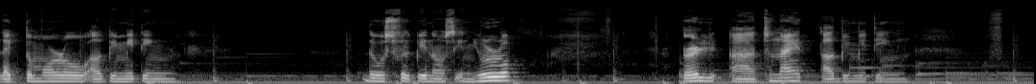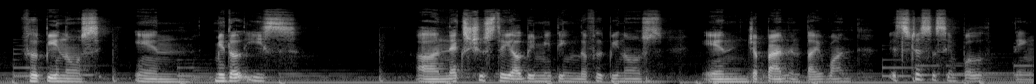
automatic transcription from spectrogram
Like tomorrow I'll be meeting those Filipinos in Europe. Early uh, tonight I'll be meeting Filipinos in Middle East. Uh, next Tuesday I'll be meeting the Filipinos in Japan and Taiwan. It's just a simple thing.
